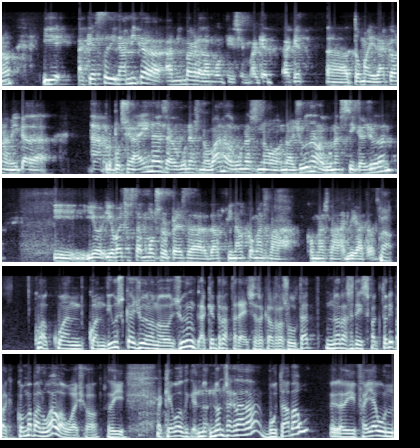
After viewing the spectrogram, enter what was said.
no? I aquesta dinàmica a mi em va agradar moltíssim, aquest, aquest uh, toma i daca una mica de, de proporcionar eines, algunes no van, algunes no, no ajuden, algunes sí que ajuden, i jo, jo vaig estar molt sorprès de, del final com es va, com es va lligar tot. Clar, quan, quan, quan dius que ajuden o no ajuden, a què et refereixes? A que el resultat no era satisfactori? Perquè com avaluàveu això? És a dir, què vol dir? No, no ens agrada? Votàveu? És a dir, fèieu un,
